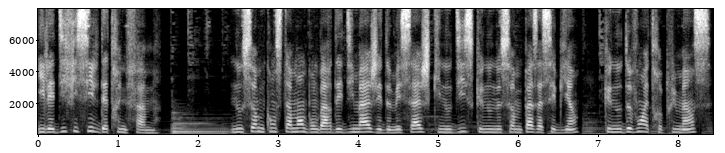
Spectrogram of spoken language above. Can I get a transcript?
Il est difficile d'être une femme. Nous sommes constamment bombardés d'images et de messages qui nous disent que nous ne sommes pas assez bien, que nous devons être plus minces,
